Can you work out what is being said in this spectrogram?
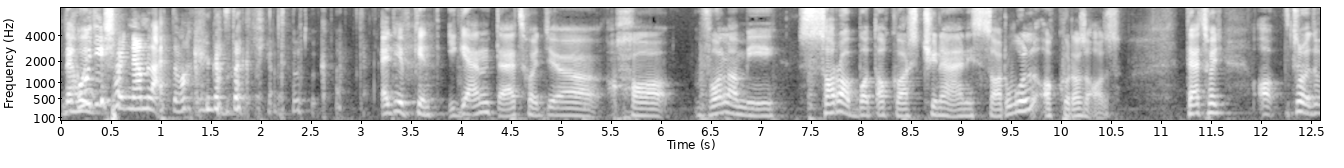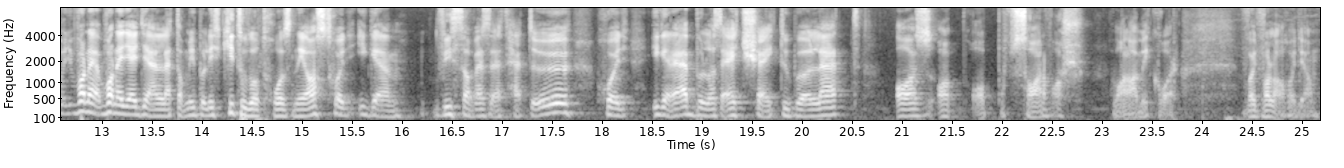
de de hogy- úgy is, hogy nem láttam a kőgazdag fiatalokat. Egyébként igen, tehát, hogy ha valami szarabbat akarsz csinálni szarul, akkor az az. Tehát, hogy a, tudod, van, van egy egyenlet, amiből így ki tudod hozni azt, hogy igen, visszavezethető, hogy igen, ebből az egy sejtűből lett az a, a szarvas valamikor. Vagy valahogyan.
